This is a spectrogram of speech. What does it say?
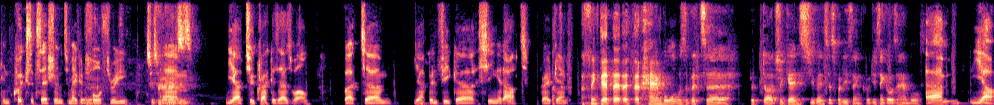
in quick succession to make it Yeah. 4 3. Two Um, crackers. Yeah, two crackers as well. But um, yeah, Benfica seeing it out. Great game. I think that that, that, that handball was a bit uh, bit dodge against Juventus. What do you think? What do you think it was a handball? Um, yeah,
